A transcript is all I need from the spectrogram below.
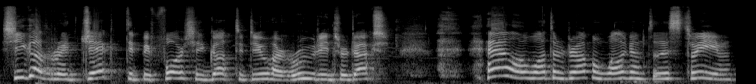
She got rejected before she got to do her rude introduction. Hello, Waterdrop, and welcome to the stream.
